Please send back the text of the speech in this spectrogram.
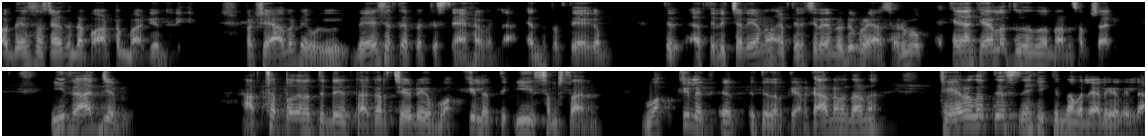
അവർ ദേശസ്നേഹത്തിന്റെ പാട്ടും പാടിയെന്നിരിക്കും. പക്ഷേ അവരുടെ ഉള്ളിൽ ദേശത്തെ പറ്റി സ്നേഹമില്ല എന്ന് പ്രത്യേകം തിരിച്ചറിയണം തിരിച്ചറിയാൻ ഒരു പ്രയാസം ഒരു ഞാൻ കേരളത്തിൽ നിന്നുകൊണ്ടാണ് സംസാരിക്കുന്നത്. ഈ രാജ്യം അധപ്പതനത്തിന്റെയും തകർച്ചയുടെയും വക്കിലെത്തി ഈ സംസ്ഥാനം വക്കിൽ എത്തി നിൽക്കുകയാണ് കാരണം എന്താണ്? കേരളത്തെ സ്നേഹിക്കുന്ന മലയാളികളില്ല.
